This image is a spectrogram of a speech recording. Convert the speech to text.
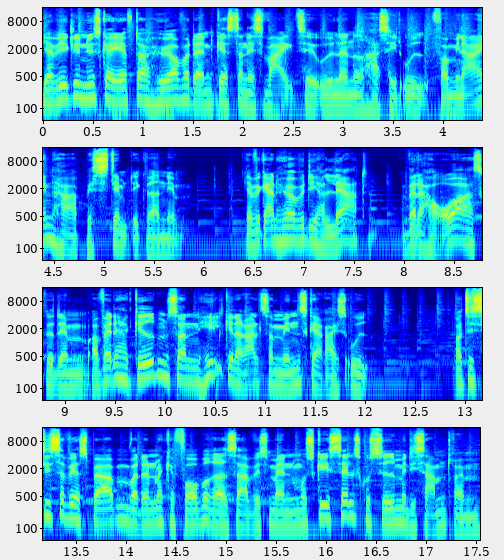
Jeg er virkelig nysgerrig efter at høre, hvordan gæsternes vej til udlandet har set ud, for min egen har bestemt ikke været nem. Jeg vil gerne høre, hvad de har lært, hvad der har overrasket dem, og hvad det har givet dem sådan helt generelt som menneske at rejse ud. Og til sidst så vil jeg spørge dem, hvordan man kan forberede sig, hvis man måske selv skulle sidde med de samme drømme.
